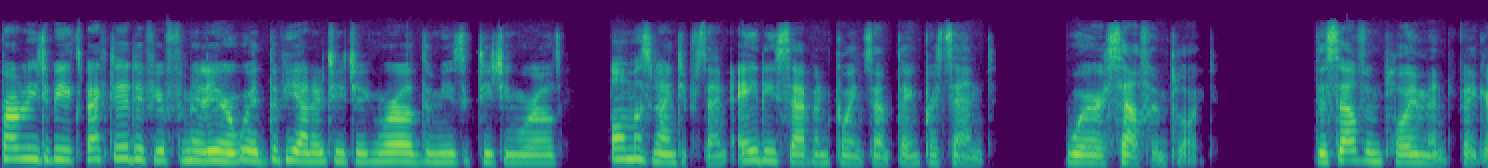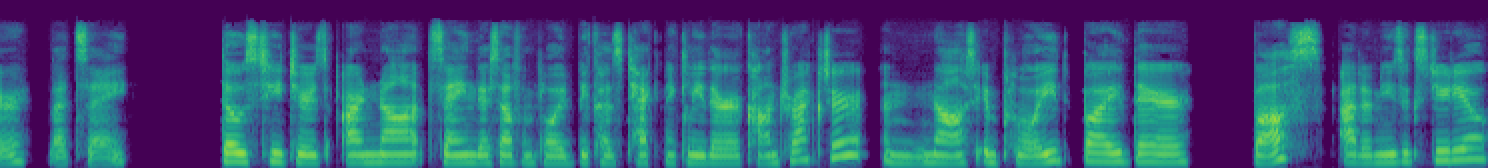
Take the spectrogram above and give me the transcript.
probably to be expected if you're familiar with the piano teaching world, the music teaching world, almost 90%, 87 point something percent were self employed. The self employment figure, let's say, those teachers are not saying they're self employed because technically they're a contractor and not employed by their boss at a music studio.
